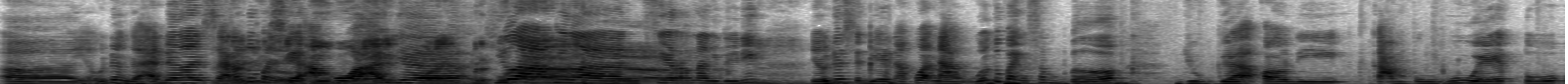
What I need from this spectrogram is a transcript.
eh ya udah nggak ada lah sekarang Ya tuh gitu. pasti Itu aqua mulai- aja mulai hilang hilang Iya. sirna gitu jadi Hmm. Ya udah sediain aqua nah gue tuh paling sebel juga kalau di kampung gue tuh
